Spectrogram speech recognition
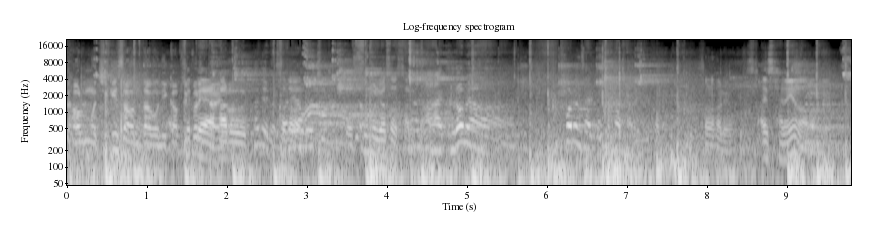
하루 뭐 치킨 사온다고 니 그때 깝죽거렸다. 하루 저 26살. 아 그러면 서른 살때 존나 잘했을 거야 서른 살이요. 아니 4년이나 남았네.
